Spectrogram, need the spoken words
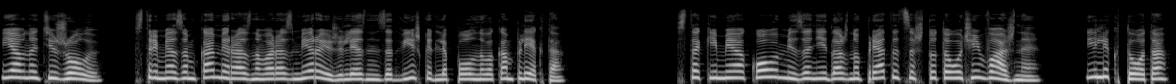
явно тяжелую, с тремя замками разного размера и железной задвижкой для полного комплекта. С такими оковами за ней должно прятаться что-то очень важное. Или кто-то.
